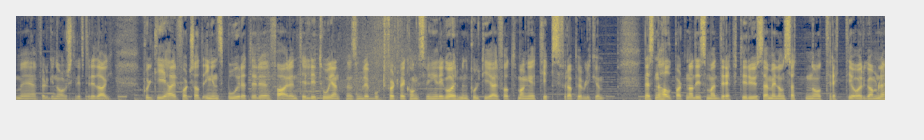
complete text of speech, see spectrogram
med følgende overskrifter i dag. Politiet har fortsatt ingen spor etter eh, faren til de to jentene som ble bortført ved Kongsvinger i går, men politiet har fått mange tips fra publikum. Nesten halvparten av de som er drept i rus er mellom 17 og 30 år gamle.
